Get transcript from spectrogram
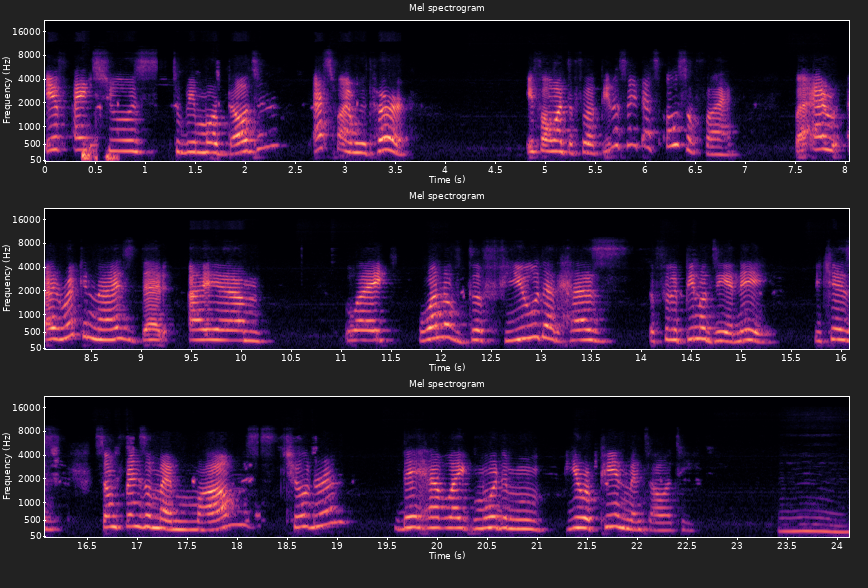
If I choose to be more Belgian, that's fine with her. If I want the Filipino side, that's also fine. But I, I recognize that I am like one of the few that has the Filipino DNA because some friends of my mom's children they have like more the European mentality. Mm.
